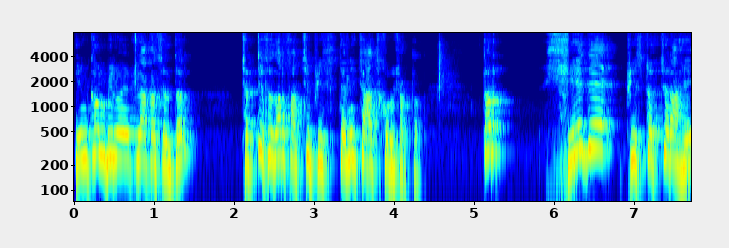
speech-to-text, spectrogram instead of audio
इन्कम बिलो एट लाख असेल तर छत्तीस हजार सातशे फीस त्यांनी चार्ज करू शकतात. तर हे जे फी स्ट्रक्चर आहे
